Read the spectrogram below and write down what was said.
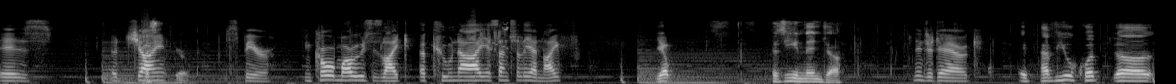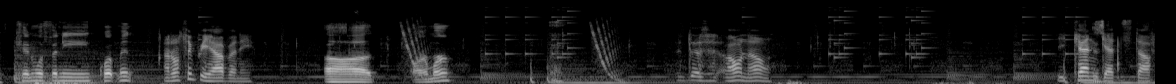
is a giant Here. spear. And Komaru's is like a kunai, essentially a knife. Yep. Is he a ninja? Ninja dog. Hey, have you equipped uh, Ken with any equipment? I don't think we have any. Uh, armor? Does- Oh no. He can Is- get stuff.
